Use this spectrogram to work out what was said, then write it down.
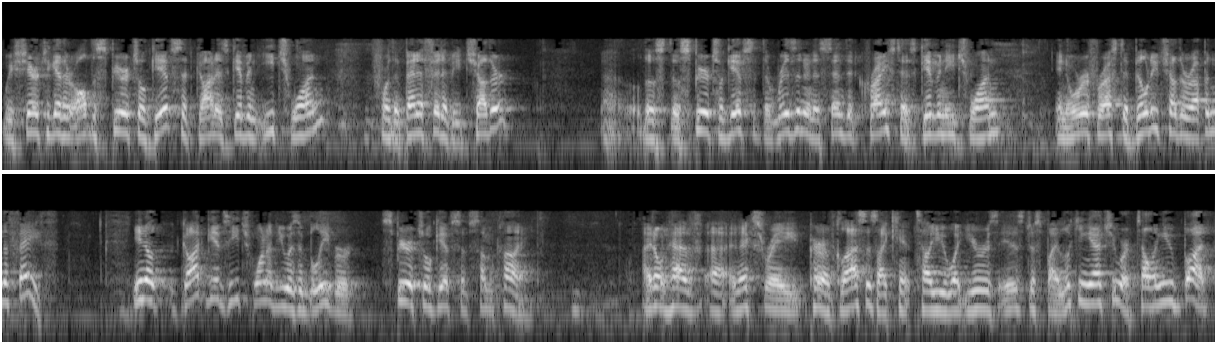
We share together all the spiritual gifts that God has given each one for the benefit of each other uh, those, those spiritual gifts that the risen and ascended Christ has given each one in order for us to build each other up in the faith. You know, God gives each one of you as a believer spiritual gifts of some kind. I don't have uh, an x ray pair of glasses. I can't tell you what yours is just by looking at you or telling you, but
